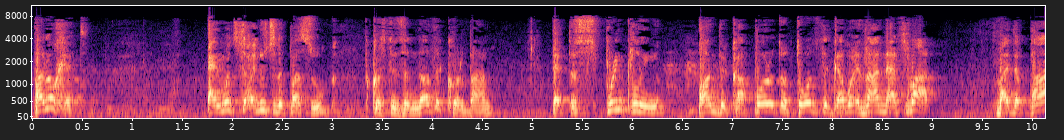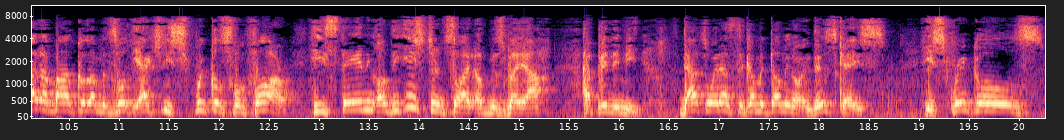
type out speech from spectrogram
paruchet. And what's the chidush of the pasuk? Because there's another korban that the sprinkling on the kaporot or towards the kaporot is not in that spot. By the parabal kol mitzvot, he actually sprinkles from far. He's standing on the eastern side of mizbeach hapinimi. That's why it has to come and tell me. No, in this case, he sprinkles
